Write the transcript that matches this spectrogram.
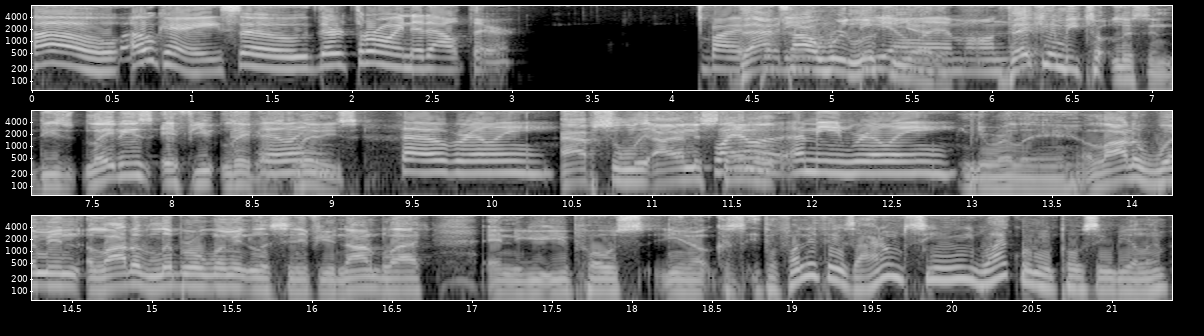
Oh, okay. So they're throwing it out there. By That's how we're looking at BLM it. On they can be. To- Listen, these ladies. If you ladies, Really? ladies, So really? absolutely. I understand. I mean really? You really a lot of women, a lot of liberal women. Listen, if you're non-black and you, you post, you know, because the funny thing is, I don't see any black women posting BLM,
